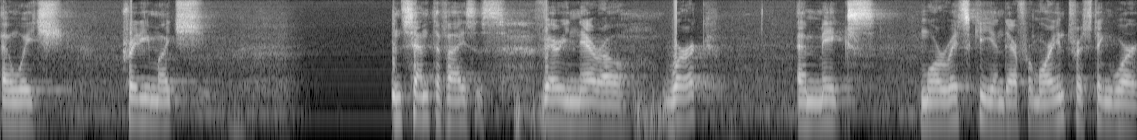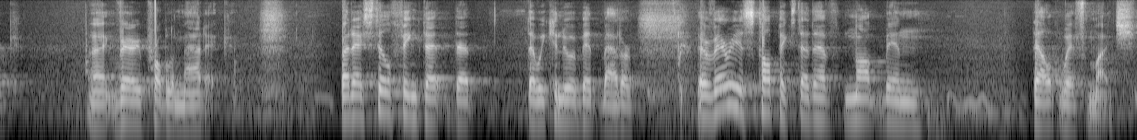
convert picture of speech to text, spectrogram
and which pretty much incentivizes very narrow work and makes more risky and therefore more interesting work uh, very problematic. But I still think that, that that we can do a bit better. There are various topics that have not been dealt with much.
